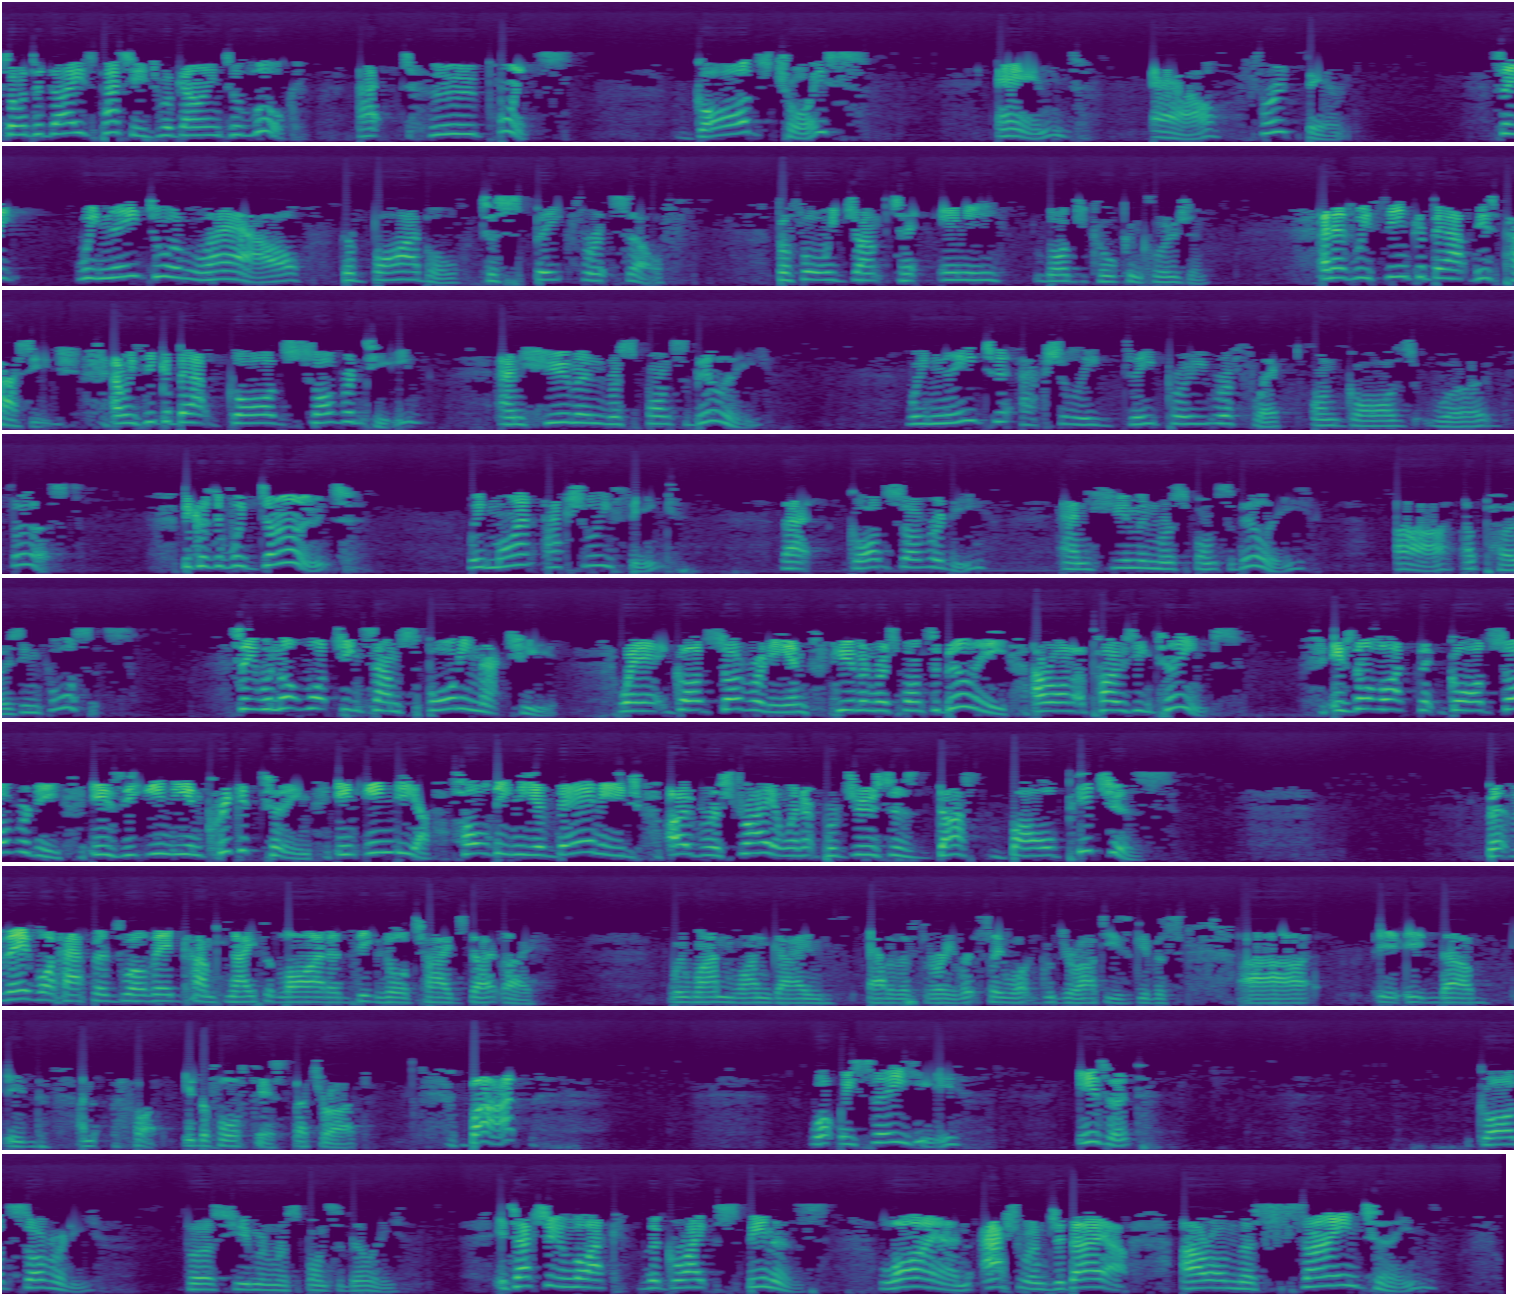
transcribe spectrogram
So, in today's passage, we're going to look at two points God's choice and our fruit bearing. See, we need to allow the Bible to speak for itself before we jump to any logical conclusion. And as we think about this passage and we think about God's sovereignty and human responsibility, we need to actually deeply reflect on God's word first. Because if we don't, we might actually think that God's sovereignty and human responsibility are opposing forces. See, we're not watching some sporting match here where God's sovereignty and human responsibility are on opposing teams. It's not like that God's sovereignty is the Indian cricket team in India holding the advantage over Australia when it produces dust bowl pitches. But then what happens? Well, then comes Nathan Lyon and things all change, don't they? We won one game out of the three. Let's see what Gujaratis give us uh, in, um, in, in the fourth test. That's right. But what we see here isn't God's sovereignty versus human responsibility. It's actually like the great spinners, Lyon, Ashwin, Jadeja, are on the same team,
